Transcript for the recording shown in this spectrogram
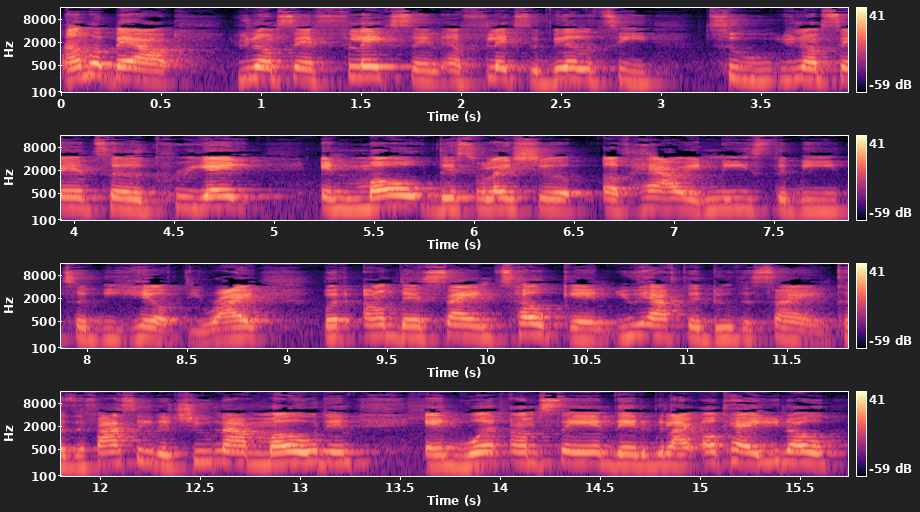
I'm about, you know what I'm saying, flexing and flexibility to, you know what I'm saying, to create and mold this relationship of how it needs to be to be healthy, right? But on that same token, you have to do the same. Because if I see that you're not molding and what I'm saying, they'd be like, okay, you know,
